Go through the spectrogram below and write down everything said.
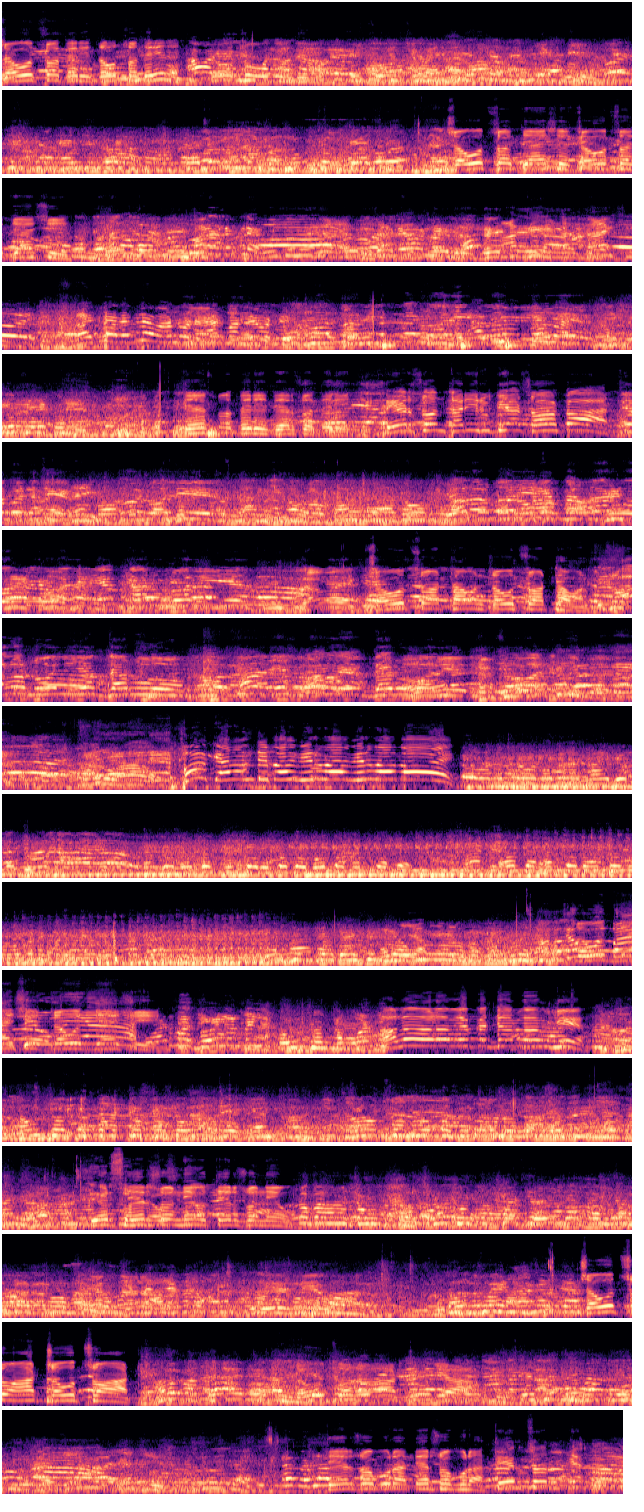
ચૌદસો ધરી ચૌદસો ધરી ને? ચૌદસો ત્યાંશી ચૌદસો ત્યાંશી. તેરસો ધરી તેરસો ધરી. તેરસો ને ત્રીસ રૂપિયા ચૌદસો અઠાવન ચૌદસો અઠાવન. ચૌદ બ્યાસી ચૌદ બ્યાસી હલો હાલો બોલજે તેરસો નેવું તેરસો નેવું ચૌદસો આઠ ચૌદસો આઠ. તેરસો પૂરા તેરસો પૂરા. તેરસો રૂપિયા.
